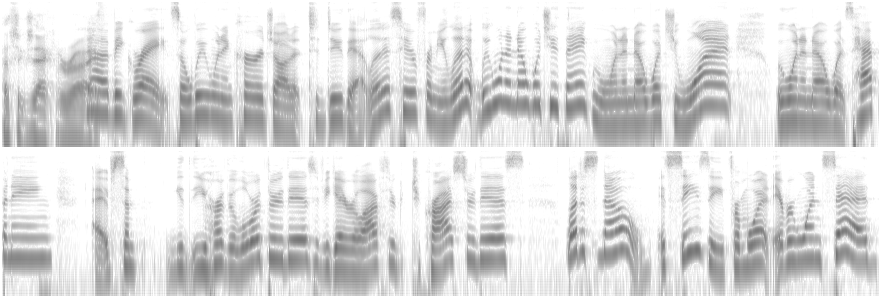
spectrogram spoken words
That's exactly right. Yeah, that'd be great. So we want to encourage y'all to, to do that. Let us hear from you. Let it. We want to know what you think. We want to know what you want. We want to know what's happening. If some you, you heard the Lord through this, if you gave your life through to Christ through this, let us know. It's easy from what everyone said.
